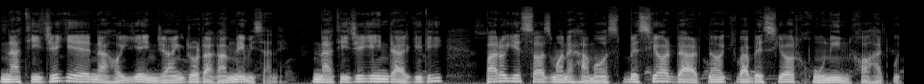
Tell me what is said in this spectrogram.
نتیجه نهایی این جنگ رو رقم نمی‌زنه. نتیجه این درگیری برای سازمان حماس بسیار دردناک و بسیار خونین خواهد بود.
